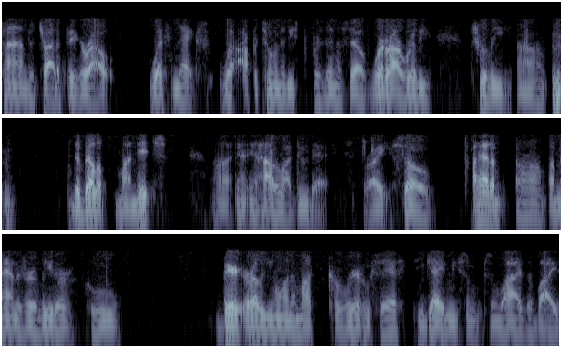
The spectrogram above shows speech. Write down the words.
time to try to figure out what's next, what opportunities present themselves, where do I really truly um, develop my niche, uh, and, and, how do I do that, right? So I had a um, a manager, a leader who very early on in my career who says he gave me some some wise advice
